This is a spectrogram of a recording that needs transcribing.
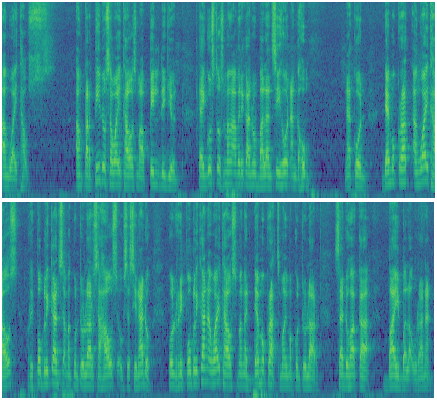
ang White House. Ang partido sa White House mapildig yun kay gustos mga Amerikano balansihon ang gahom. Na kung Democrat ang White House, Republican sa magkontrolar sa House o sa Senado. Kung Republican ang White House, mga Democrats may magkontrolar sa duha ka bay balauranan.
